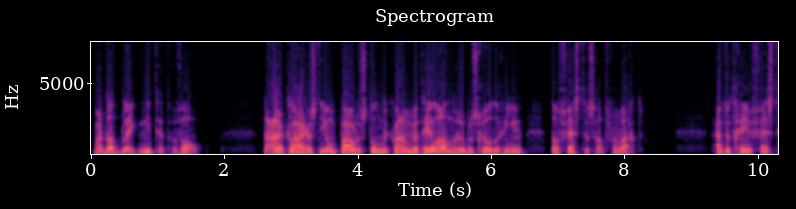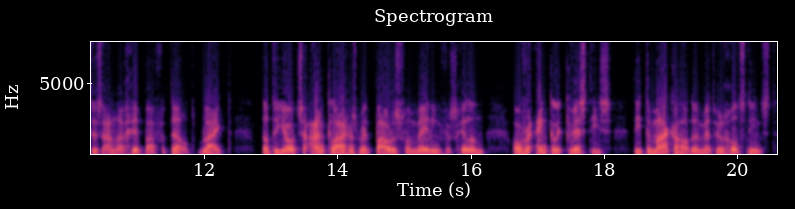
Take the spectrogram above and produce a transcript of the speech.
maar dat bleek niet het geval. De aanklagers die om Paulus stonden kwamen met heel andere beschuldigingen dan Festus had verwacht. Uit hetgeen Festus aan Agrippa vertelt, blijkt dat de Joodse aanklagers met Paulus van mening verschillen over enkele kwesties die te maken hadden met hun godsdienst.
